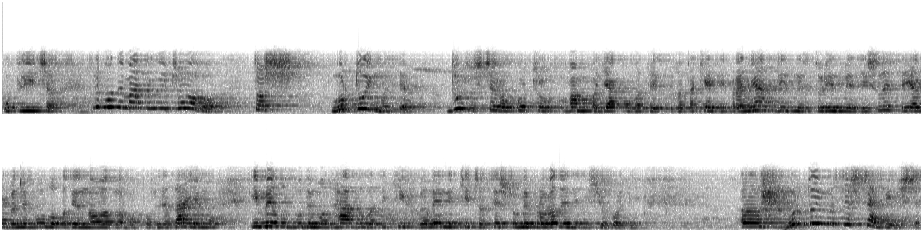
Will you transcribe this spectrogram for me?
у плічах, не буде мати нічого. Тож гуртуймося. Дуже щиро хочу вам подякувати за таке зібрання. З різних сторін ми зійшлися, як би не було один на одного поглядаємо і мило будемо згадувати ті хвилини, ті часи, що ми провели нині сьогодні. Е, гуртуймося ще більше.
